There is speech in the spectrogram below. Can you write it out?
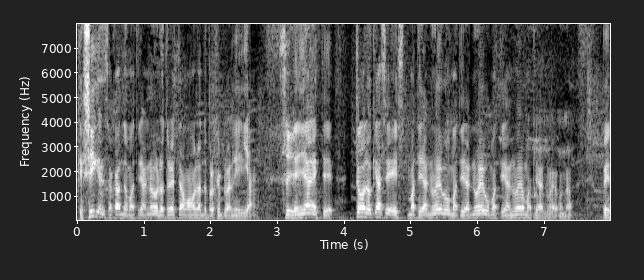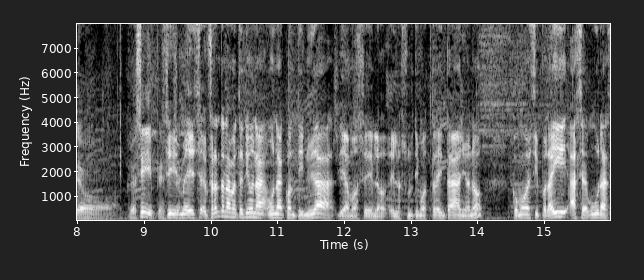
que siguen sacando material nuevo. El otro día estábamos hablando, por ejemplo, de Neil Young. Neil Young, este, todo lo que hace es material nuevo, material nuevo, material nuevo, material nuevo, ¿no? Pero, pero sí. Sí, me, Frampton ha mantenido una, una continuidad, digamos, en, los últimos 30 años, ¿no? Como decir, por ahí hace algunas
